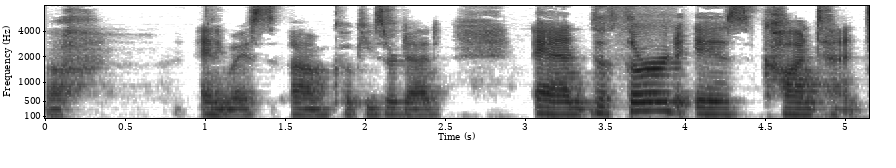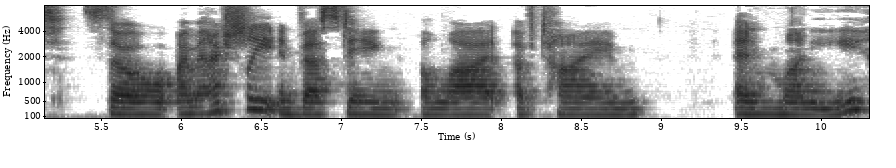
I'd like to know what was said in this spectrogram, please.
uh, anyways, um, cookies are dead. And the third is content. So I'm actually investing a lot of time and money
